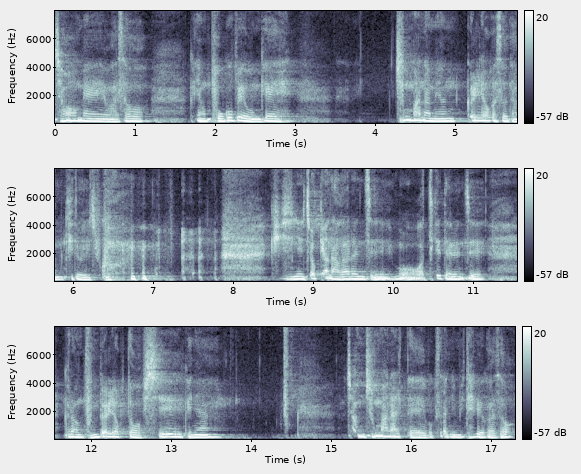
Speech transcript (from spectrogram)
처음에 와서 그냥 보고 배운 게 충만하면 끌려가서 남 기도해주고 귀신이 쫓겨나가는지 뭐 어떻게 되는지 그런 분별력도 없이 그냥 좀 충만할 때 목사님이 데려가서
